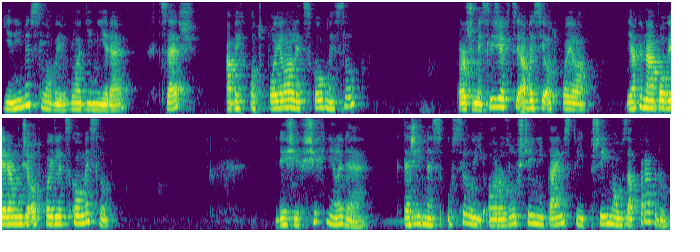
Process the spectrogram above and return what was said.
Jinými slovy, Vladimíre, chceš, abych odpojila lidskou mysl? Proč myslíš, že chci, aby si odpojila? Jak nápověda může odpojit lidskou mysl? Když ji všichni lidé, kteří dnes usilují o rozluštění tajemství, přijmou za pravdu,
